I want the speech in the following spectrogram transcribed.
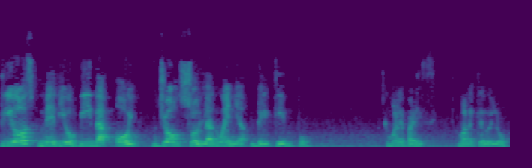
Dios me dio vida hoy, yo soy la dueña del tiempo. ¿Cómo le parece? ¿Cómo le quedó el ojo?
